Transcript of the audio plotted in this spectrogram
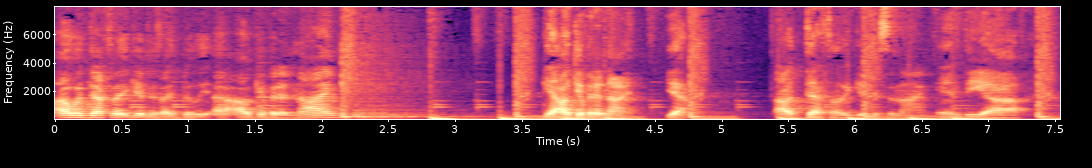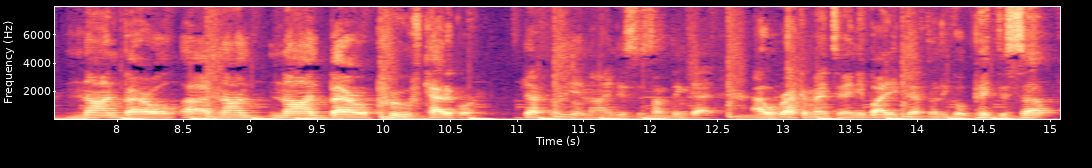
I would definitely give this. I believe I'll give it a nine. Yeah, I'll give it a nine. Yeah, I'll definitely give this a nine in the uh, non-barrel, uh, non non-barrel proof category. Definitely a nine. This is something that I would recommend to anybody. Definitely go pick this up.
